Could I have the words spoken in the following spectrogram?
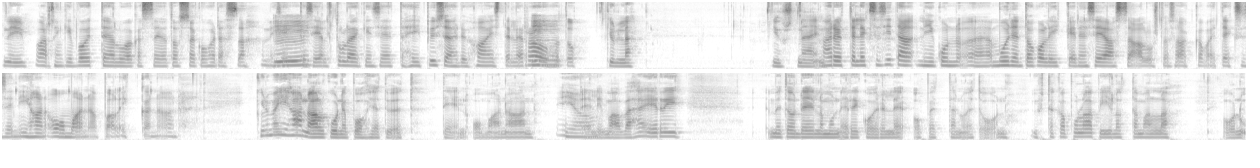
niin, varsinkin voittajaluokassa jo tuossa kohdassa, niin Mm. sitten siellä tuleekin se, että hei pysähdy, haistele, rauhoitu. kyllä. Just näin. Harjoitteleeko se sitä niin kuin, ä, muiden tokoliikkeiden seassa alusta saakka vai teekö se sen ihan omana palikkanaan? Kyllä mä ihan alkuun ne pohjatyöt teen omanaan. Joo. Eli mä oon vähän eri metodeilla mun eri koirille opettanut, että on yhtä kapulaa piilottamalla, on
